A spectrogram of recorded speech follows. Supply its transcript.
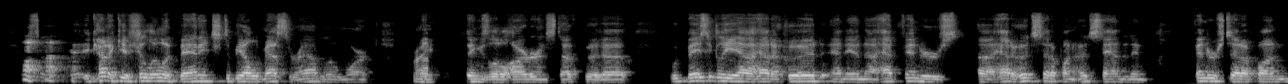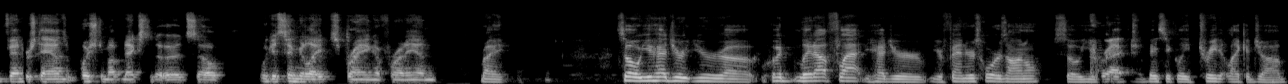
so it kind of gives you a little advantage to be able to mess around a little more. Right. Uh, things a little harder and stuff. But uh, we basically uh, had a hood and then uh, had fenders, uh, had a hood set up on hood stand and then fenders set up on fender stands and pushed them up next to the hood. So we could simulate spraying a front end. Right. So you had your your uh, hood laid out flat. You had your your fenders horizontal. So you basically treat it like a job.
